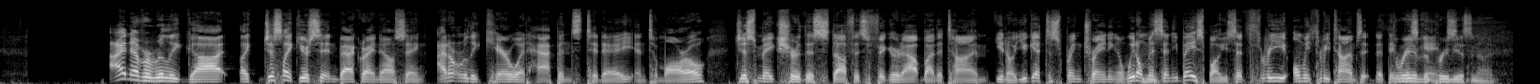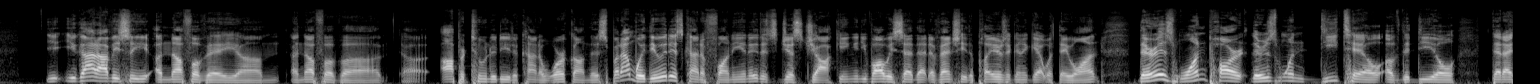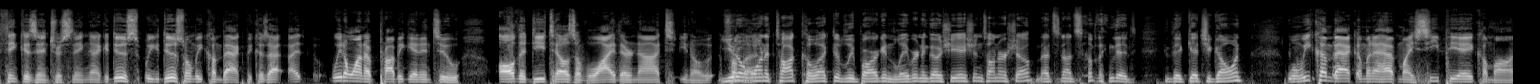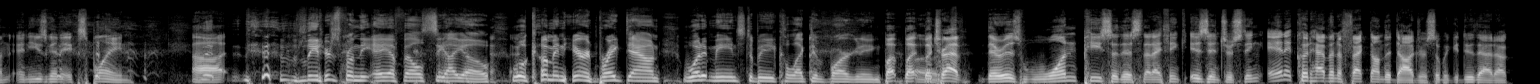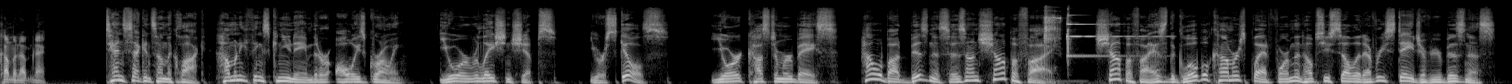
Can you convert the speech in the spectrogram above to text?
I never really got like just like you're sitting back right now saying I don't really care what happens today and tomorrow. Just make sure this stuff is figured out by the time you know you get to spring training and we don't mm-hmm. miss any baseball. You said three only three times that, that they three of the previous nine. You, you, got obviously enough of a um, enough of a uh, opportunity to kind of work on this, but I'm with you. It is kind of funny and it is just jockeying. And you've always said that eventually the players are going to get what they want. There is one part, there is one detail of the deal that I think is interesting. I could do this. We could do this when we come back because I, I we don't want to probably get into all the details of why they're not. You know, you don't a, want to talk collectively bargained labor negotiations on our show. That's not something that that gets you going. When we come back, I'm going to have my CPA come on, and he's going to explain uh, leaders from the AFL-CIO will come in here and break down what it means to be collective bargaining. But but uh, but Trav, there is one piece of this that I think is interesting, and it could have an effect on the Dodgers. So we could do that uh, coming up next. Ten seconds on the clock. How many things can you name that are always growing? Your relationships, your skills, your customer base. How about businesses on Shopify? Shopify is the global commerce platform that helps you sell at every stage of your business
